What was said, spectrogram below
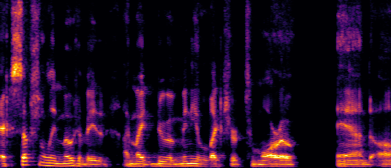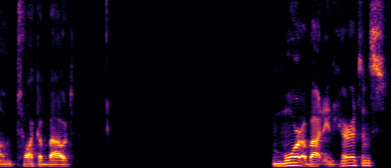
exceptionally motivated, I might do a mini lecture tomorrow and um, talk about more about inheritance.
